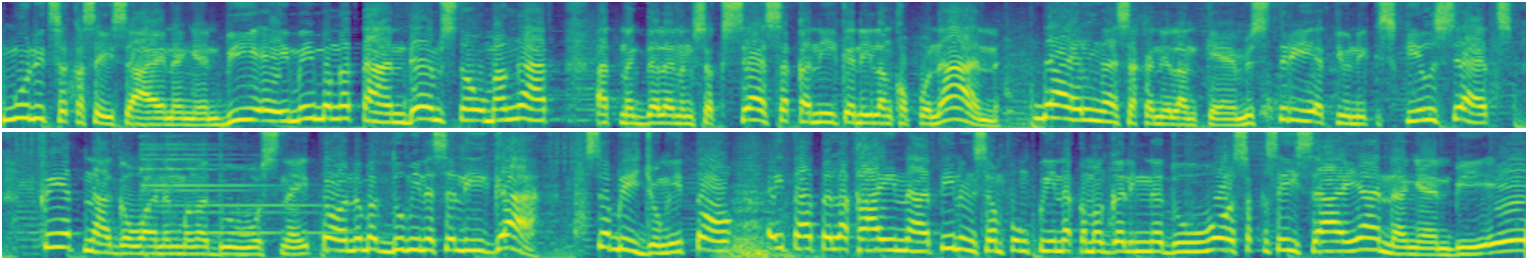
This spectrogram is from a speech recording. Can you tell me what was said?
Ngunit sa kasaysayan ng NBA may mga tandems na umangat at nagdala ng sukses sa kani-kanilang koponan dahil nga sa kanilang chemistry at unique skill sets kaya't nagawa ng mga duos na ito na magdumina sa liga. Sa bidyong ito ay tatalakayin natin ang sampung pinakamagaling na duo sa kasaysayan ng NBA.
